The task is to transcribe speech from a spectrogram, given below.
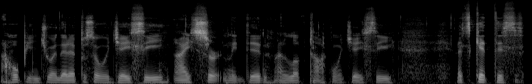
I hope you enjoyed that episode with JC. I certainly did. I love talking with JC. Let's get this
